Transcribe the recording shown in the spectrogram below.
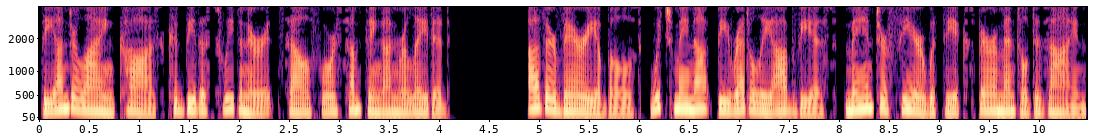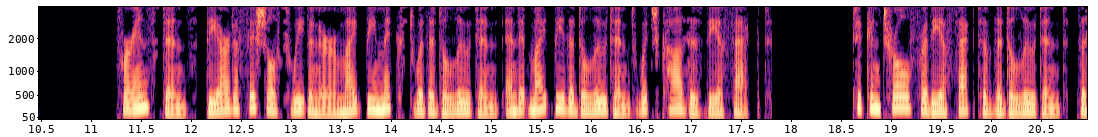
the underlying cause could be the sweetener itself or something unrelated. Other variables, which may not be readily obvious, may interfere with the experimental design. For instance, the artificial sweetener might be mixed with a diluent and it might be the diluent which causes the effect. To control for the effect of the diluent, the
